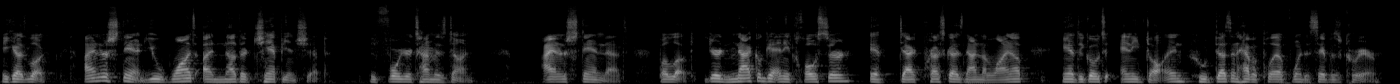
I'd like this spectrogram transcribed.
Because look, I understand you want another championship before your time is done. I understand that. But look, you're not going to get any closer if Dak Prescott is not in the lineup and you have to go to Andy Dalton, who doesn't have a playoff win to save his career.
